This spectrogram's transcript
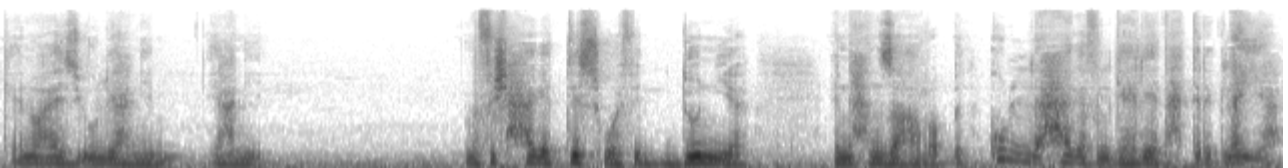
كأنه عايز يقول يعني يعني ما فيش حاجة تسوى في الدنيا إن إحنا نزعل ربنا. كل حاجة في الجاهلية تحت رجليا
